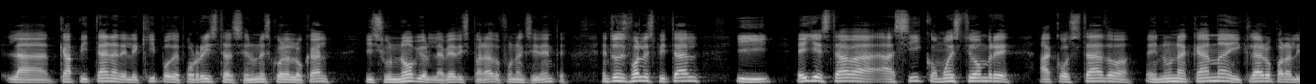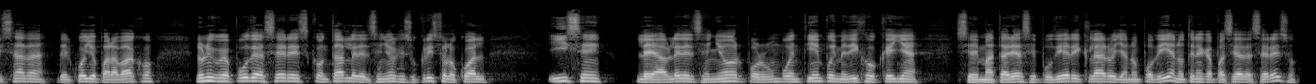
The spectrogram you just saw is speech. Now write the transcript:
la capitana del equipo de porristas en una escuela local y su novio le había disparado, fue un accidente. Entonces fue al hospital y ella estaba así como este hombre acostado en una cama y claro, paralizada del cuello para abajo. Lo único que pude hacer es contarle del Señor Jesucristo, lo cual hice. Le hablé del Señor por un buen tiempo y me dijo que ella se mataría si pudiera y claro, ella no podía, no tenía capacidad de hacer eso.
